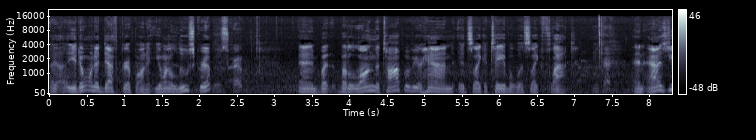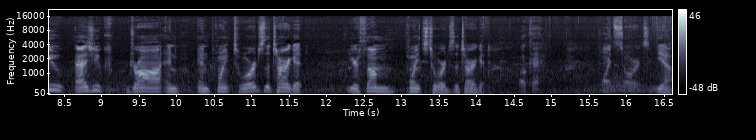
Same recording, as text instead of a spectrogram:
to uh, you don't want a death grip on it. You want a loose grip. Loose grip. And but but along the top of your hand, it's like a table. It's like flat. Okay. And as you as you draw and and point towards the target, your thumb points towards the target. Okay. Points towards. Yeah.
